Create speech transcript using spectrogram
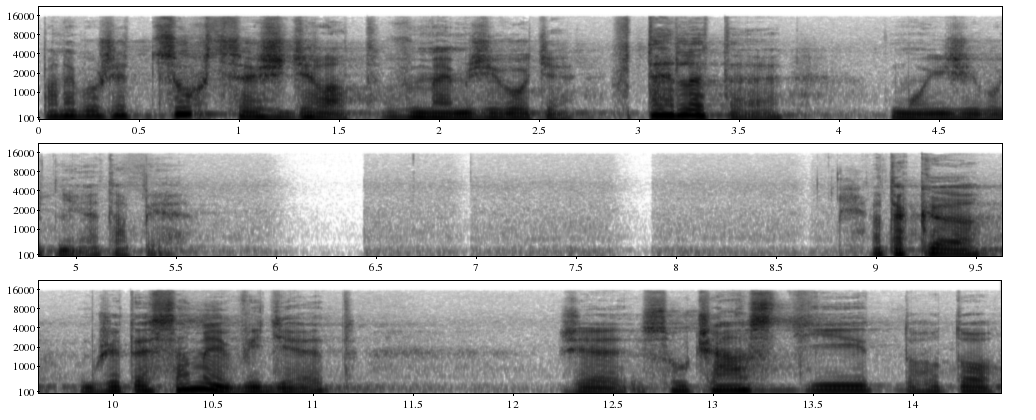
Pane Bože, co chceš dělat v mém životě, v téhleté mojí životní etapě? A tak eh, můžete sami vidět, že součástí tohoto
